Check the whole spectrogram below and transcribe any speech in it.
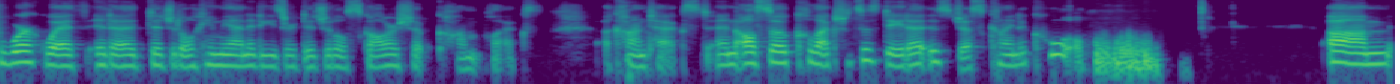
to work with in a digital humanities or digital scholarship complex a context. And also collections as data is just kind of cool. Um,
